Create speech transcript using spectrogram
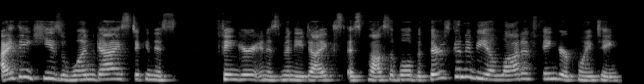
I think he's one guy sticking his finger in as many dikes as possible, but there's going to be a lot of finger pointing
